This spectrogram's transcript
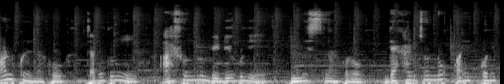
অন করে রাখো যাতে তুমি আসন্ন ভিডিওগুলি মিস না করো। দেখার জন্য অনেক অনেক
